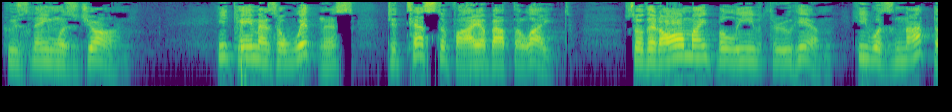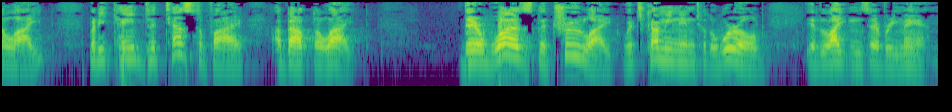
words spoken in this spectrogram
whose name was John. He came as a witness to testify about the light, so that all might believe through him. He was not the light, but he came to testify about the light. There was the true light, which coming into the world enlightens every man.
